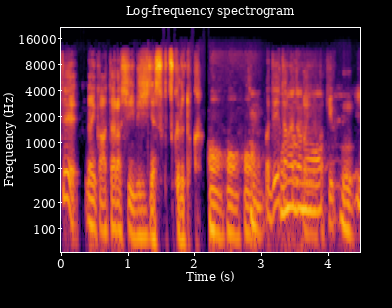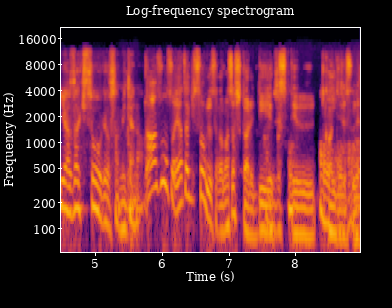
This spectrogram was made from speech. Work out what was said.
て何か新しいビジネスを作るとか。うほうほう。うんまあデータカンパニーのきうん矢崎創業さんみたいな。ああ、そうそう、矢崎創業さんがまさしくあれ DX っていう感じですね。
